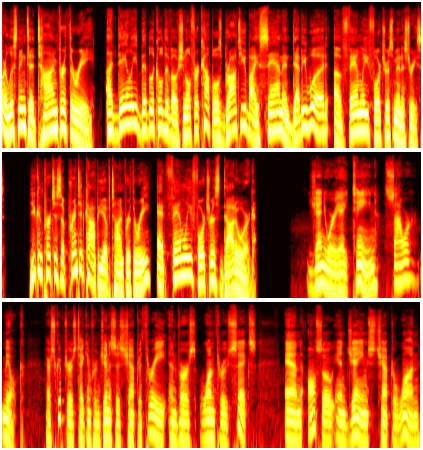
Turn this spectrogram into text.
are listening to Time for Three, a daily biblical devotional for couples brought to you by Sam and Debbie Wood of Family Fortress Ministries. You can purchase a printed copy of Time for Three at FamilyFortress.org. January 18, sour milk. Our scripture is taken from Genesis chapter 3 and verse 1 through 6, and also in James chapter 1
